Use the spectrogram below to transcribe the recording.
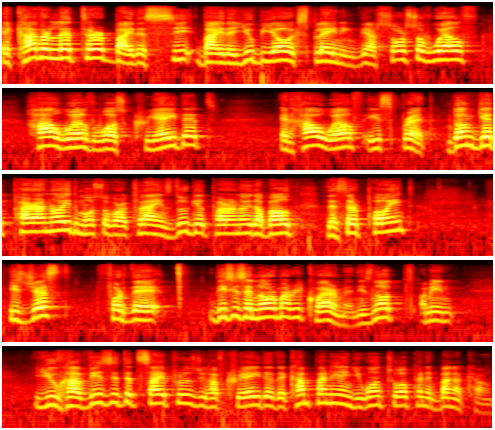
a cover letter by the, C, by the UBO explaining their source of wealth, how wealth was created, and how wealth is spread. Don't get paranoid. Most of our clients do get paranoid about the third point. It's just for the, this is a normal requirement. It's not, I mean, you have visited Cyprus, you have created a company, and you want to open a bank account.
